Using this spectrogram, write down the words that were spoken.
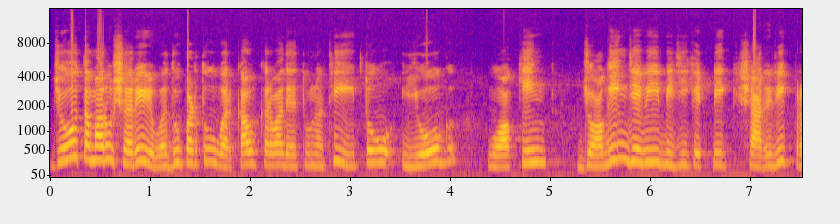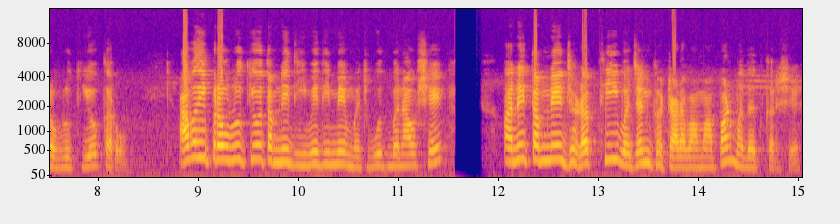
જો તમારું શરીર વધુ પડતું વર્કઆઉટ કરવા દેતું નથી, તો યોગ વોકિંગ જોગિંગ જેવી બીજી કેટલીક શારીરિક પ્રવૃત્તિઓ કરો. આ બધી પ્રવૃત્તિઓ તમને ધીમે ધીમે મજબૂત બનાવશે અને તમને ઝડપથી વજન ઘટાડવામાં પણ મદદ કરશે.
